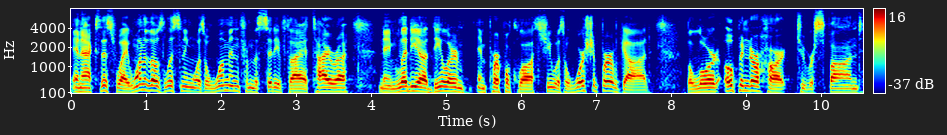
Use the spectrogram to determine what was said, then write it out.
in Acts this way. One of those listening was a woman from the city of Thyatira named Lydia, a dealer in, in purple cloth. She was a worshiper of God the Lord opened her heart to respond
